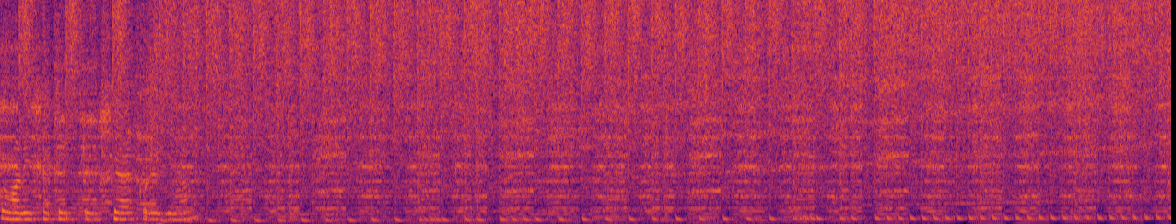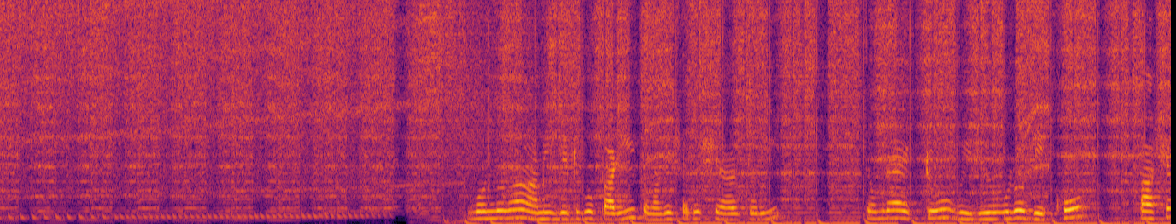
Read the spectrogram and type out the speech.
তোমাদের সাথে একটু শেয়ার করে দিলাম। বন্ধুরা, আমি যেটুকু পারি তোমাদের সাথে শেয়ার করি। তোমরা একটু ভিডিওগুলো দেখো, পাশে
